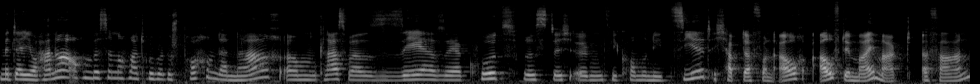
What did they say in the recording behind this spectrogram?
mit der Johanna auch ein bisschen nochmal drüber gesprochen danach. Ähm, klar, es war sehr, sehr kurzfristig irgendwie kommuniziert. Ich habe davon auch auf dem Maimarkt erfahren.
